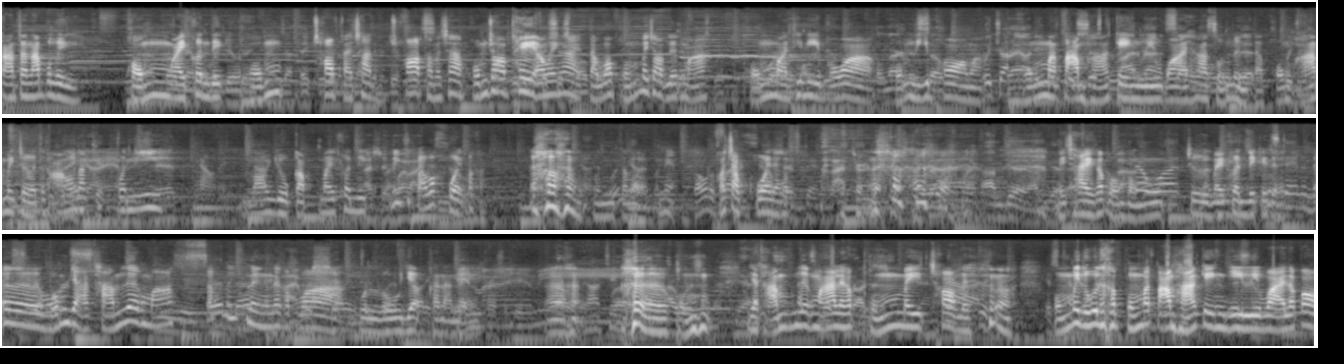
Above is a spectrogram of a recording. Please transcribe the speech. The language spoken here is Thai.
กาญจนบุรี ผมไมเคิลดิกผมชอบแฟชั่น ชอบธรรมชาติ ผมชอบเท่เอาง่ายๆ แต่ว่าผมไม่ชอบเลี้ยงม้าผมมาที่นี่เพราะว่าผมหนีพ่อมา ผมมาตามหาเกงรีวาย501 แต่ผมหาไม่เจอแต่เอาละวันนี้ เราอยู่กับไมเคิลดิกนี่แปลว่าควยปะครับ คนตลกปะเนี่ยเขาจับควยเลยครับ I'm good. I'm good. ไม่ใช่ครับผม ผมชื่อไมเคิลดิกเฉยๆเออ ผมอยากถามเรื่องมาสักนิดหนึ่งนะครับว่าคุณรู้เยอะขนาดไหนอ่าฮะเออผมอย่าถามเรื่องม้าเลยครับ ผมไม่ชอบเลย ผมไม่รู้เลยครับ ผมมาตามหาเกงยีนรีวายแล้วก็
